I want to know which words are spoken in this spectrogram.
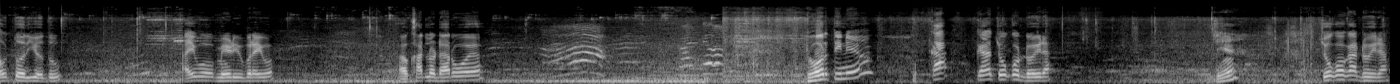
આવતો રહ્યો તું. આવ્યો, મેળી ઉપર આવ્યો. હવે ખાટલો ઢારવો હોય? ઢોરતી ને? કા ક્યાં ચોકો ઢોયરા? જે ચોકો કા ઢોયરા?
